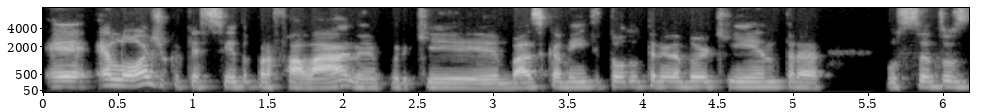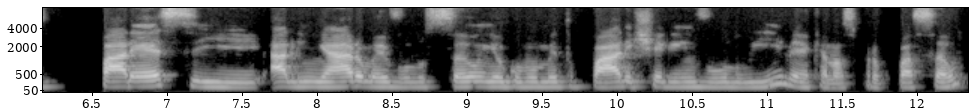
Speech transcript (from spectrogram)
É, é lógico que é cedo para falar, né? Porque basicamente todo treinador que entra, o Santos parece alinhar uma evolução, em algum momento para e chega a evoluir, né? Que é a nossa preocupação.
